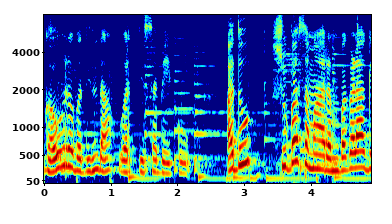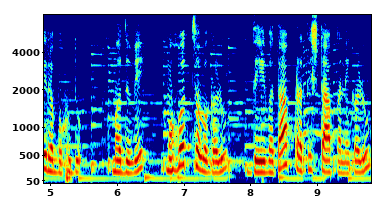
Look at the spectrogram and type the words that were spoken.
ಗೌರವದಿಂದ ವರ್ತಿಸಬೇಕು. ಅದು ಶುಭ ಸಮಾರಂಭಗಳಾಗಿರಬಹುದು. ಮದುವೆ, ಮಹೋತ್ಸವಗಳು, ದೇವತಾ ಪ್ರತಿಷ್ಠಾಪನೆಗಳು,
